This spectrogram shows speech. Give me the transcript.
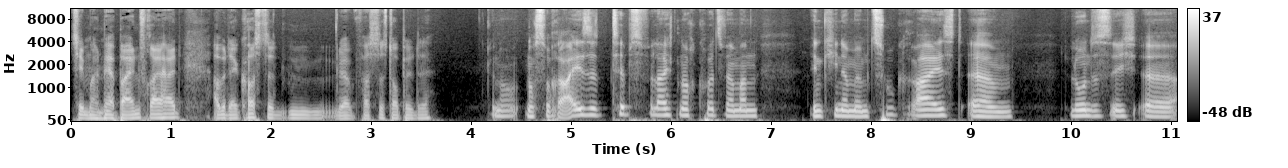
zehnmal mehr Beinfreiheit. Aber der kostet mm, ja, fast das Doppelte. Genau. Noch so Reisetipps vielleicht noch kurz, wenn man in China mit dem Zug reist, ähm, lohnt es sich äh,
